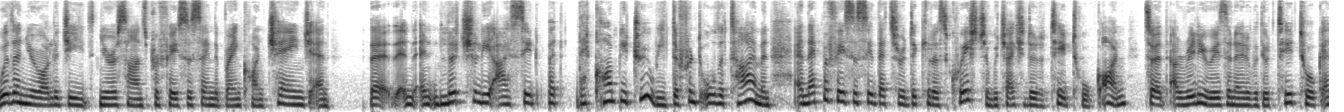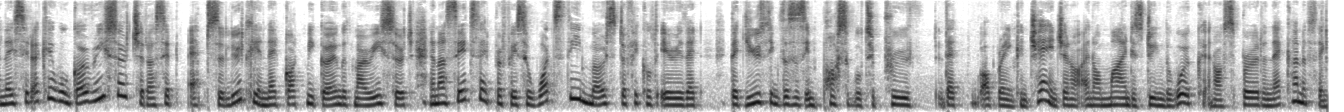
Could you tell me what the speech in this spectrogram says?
with a neurology, neuroscience professor saying the brain can't change and and, and literally I said, but that can't be true. We're different all the time. And, and that professor said that's a ridiculous question, which I actually did a TED talk on. So I really resonated with your TED talk. And they said, okay, well, go research it. I said, absolutely. And that got me going with my research. And I said to that professor, what's the most difficult area that, that you think this is impossible to prove that our brain can change and our, and our mind is doing the work and our spirit and that kind of thing.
